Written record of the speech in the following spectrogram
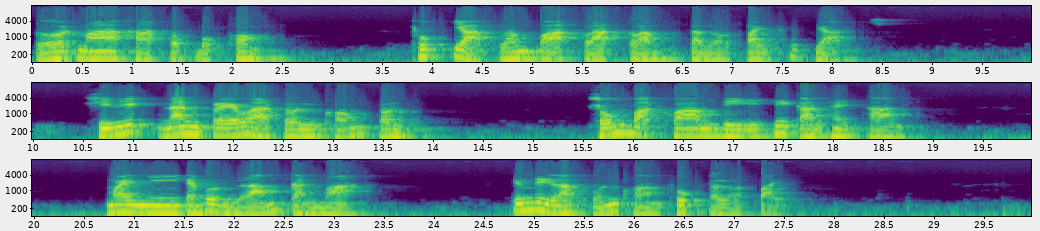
เกิดมาขาดตกบกพร่อง ทุกอย่างลำบากกลากกลำตลอดไปทุกอย่าง ชีวิตนั้นแปลว่าตนของตน สมบัติความดีที่การให้ทาน ไม่มีแต่เบื้องหลังกันมา จึงได้รับผลความทุกข์ตลอดไป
